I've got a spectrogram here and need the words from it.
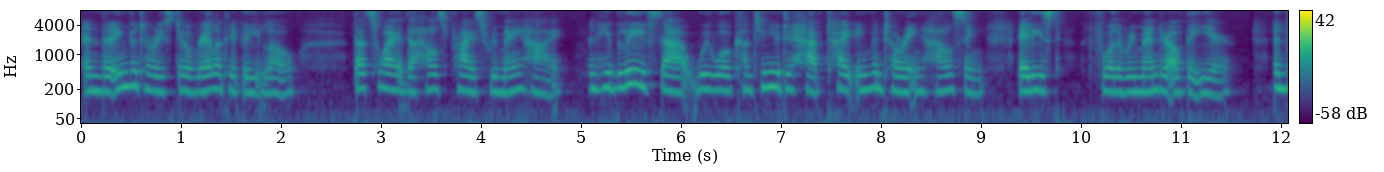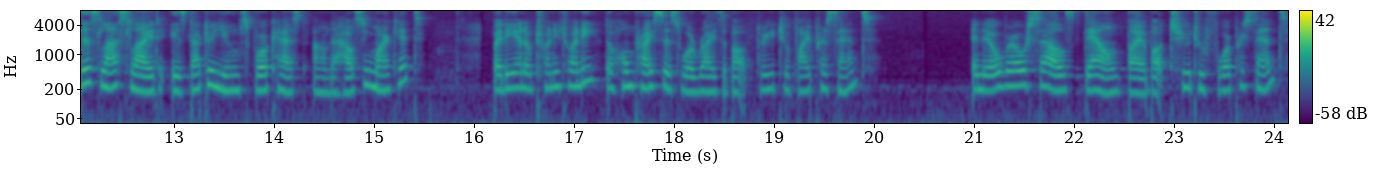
and the inventory is still relatively low. That's why the house price remain high. And he believes that we will continue to have tight inventory in housing, at least for the remainder of the year. And this last slide is Dr. Yun's forecast on the housing market. By the end of 2020, the home prices will rise about 3 to 5%, and the overall sales down by about 2 to 4%.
